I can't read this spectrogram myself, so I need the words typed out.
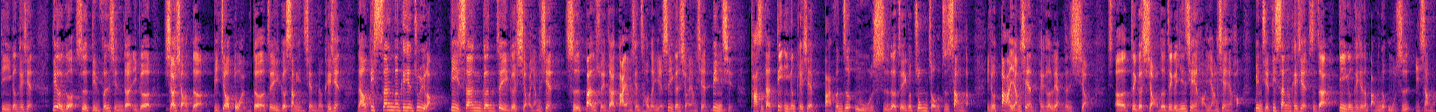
第一根 K 线。第二个是顶分型的一个小小的、比较短的这一个上影线的 K 线，然后第三根 K 线注意了，第三根这一个小阳线是伴随在大阳线之后的，也是一根小阳线，并且它是在第一根 K 线百分之五十的这个中轴之上的，也就大阳线配合两根小，呃，这个小的这个阴线也好，阳线也好，并且第三根 K 线是在第一根 K 线的百分之五十以上的。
